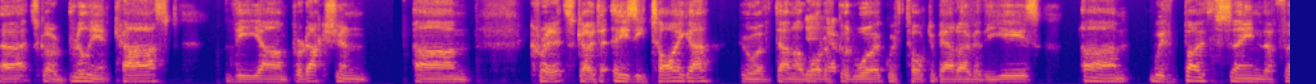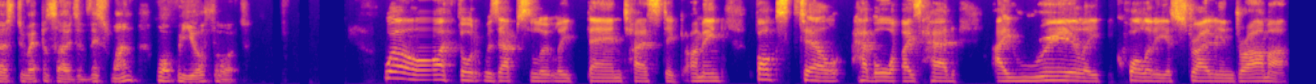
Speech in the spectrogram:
Uh, it's got a brilliant cast. The um, production um, credits go to Easy Tiger, who have done a yeah, lot yep. of good work we've talked about over the years. Um, we've both seen the first two episodes of this one. What were your thoughts? Well, I thought it was absolutely fantastic. I mean, Foxtel have always had a really quality Australian drama,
